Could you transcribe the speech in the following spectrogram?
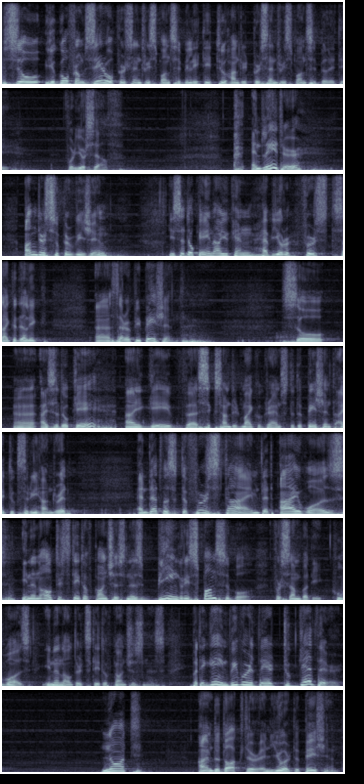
So you go from 0% responsibility to 100% responsibility for yourself. And later, under supervision, he said, okay, now you can have your first psychedelic uh, therapy patient. So uh, I said, okay. I gave uh, 600 micrograms to the patient. I took 300. And that was the first time that I was in an altered state of consciousness being responsible for somebody who was in an altered state of consciousness. But again, we were there together, not I'm the doctor and you are the patient.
